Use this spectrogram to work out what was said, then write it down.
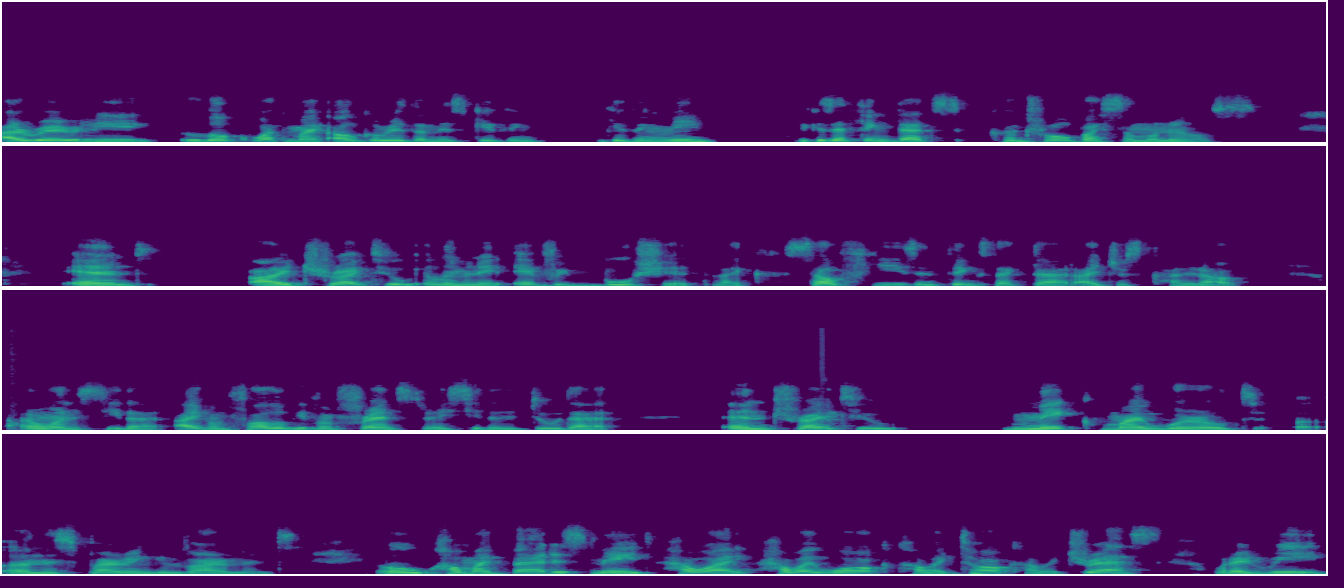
I rarely look what my algorithm is giving giving me because i think that's controlled by someone else. And i try to eliminate every bullshit like selfies and things like that. I just cut it out I don't want to see that. I unfollow even friends that I see that do that and try to make my world an inspiring environment. Oh, how my bed is made, how I how I walk, how I talk, how I dress, what I read,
